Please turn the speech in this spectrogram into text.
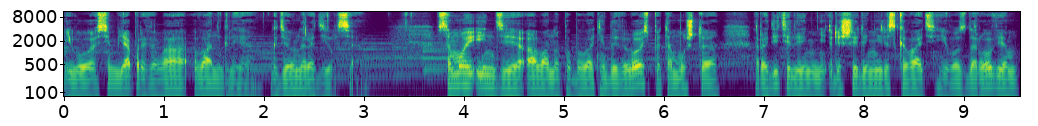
его семья провела в Англии, где он родился. В самой Индии Алану побывать не довелось, потому что родители решили не рисковать его здоровьем,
